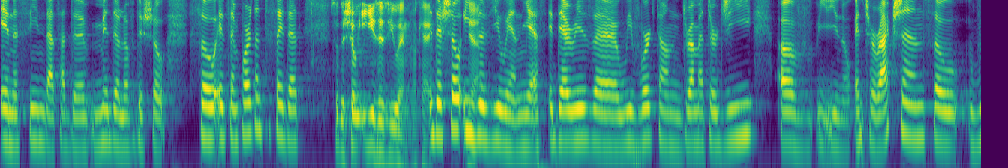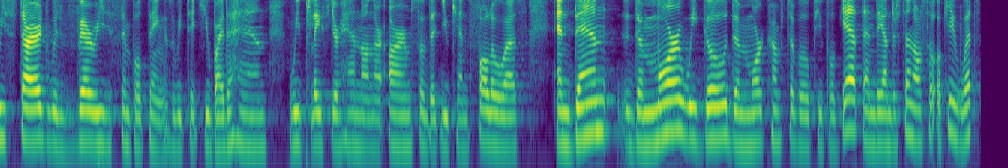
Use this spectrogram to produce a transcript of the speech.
in a scene that's at the middle of the show. So it's important to say that. So the show eases you in, okay? The show eases yeah. you in, yes. There is a, we've worked on dramaturgy of, you know, interaction. So we start with very simple things. We take you by the hand, we place your hand on our arm so that you can follow us. And then the more we go, the more comfortable people get and they understand also, okay, what's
